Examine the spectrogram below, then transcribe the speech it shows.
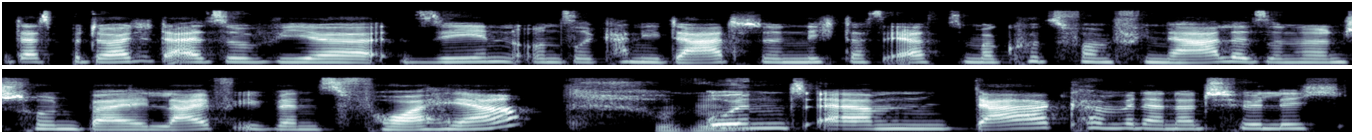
das bedeutet also, wir sehen unsere Kandidatinnen nicht das erste Mal kurz vorm Finale, sondern schon bei Live-Events vorher. Mhm. Und ähm, da können wir dann natürlich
